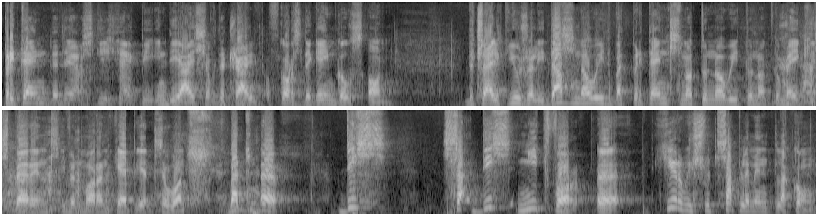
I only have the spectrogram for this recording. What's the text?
pretend that they are still happy in the eyes of the child. Of course, the game goes on. The child usually does know it, but pretends not to know it, to not to make his parents even more unhappy, and so on. But uh, this, this need for, uh, here we should supplement Lacan,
